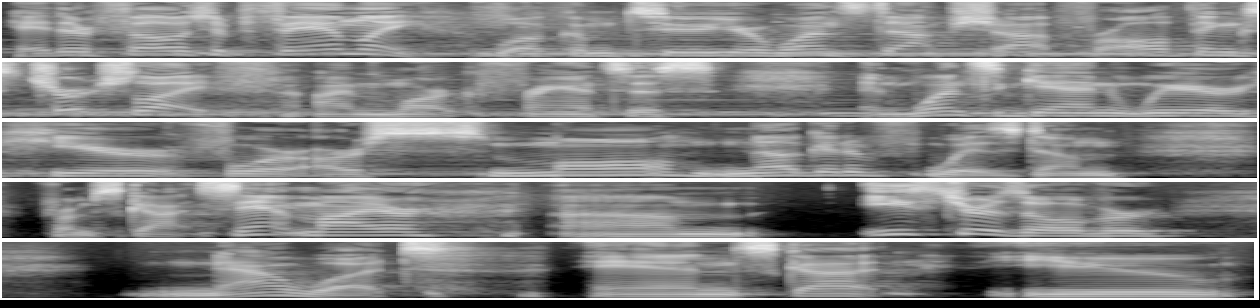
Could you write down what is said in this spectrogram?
Hey there, fellowship family. Welcome to your one stop shop for all things church life. I'm Mark Francis, and once again, we're here for our small nugget of wisdom from Scott Santmier. Um, Easter is over. Now what? And Scott, you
